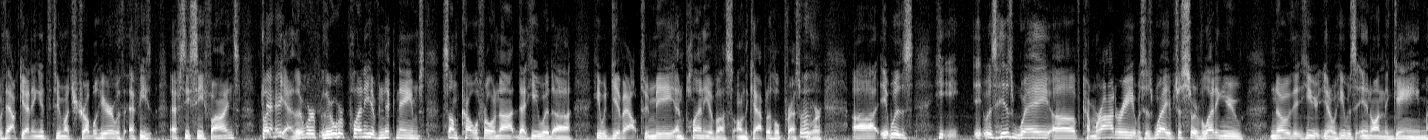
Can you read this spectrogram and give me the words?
without getting into too much trouble here with FE, FCC fines. But okay. yeah, there were there were plenty of nicknames, some colorful or not, that he would uh, he would give out to me and plenty of us on the Capitol Hill press corps. Uh, it was he it was his way of camaraderie. It was his way of just sort of letting you know that he, you know, he was in on the game.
